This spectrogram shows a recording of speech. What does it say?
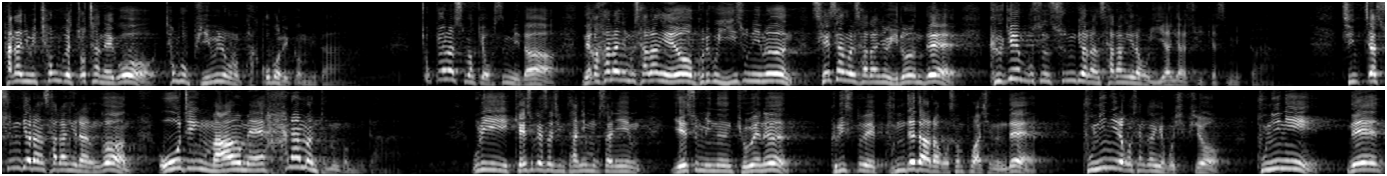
하나님이 천국에 쫓아내고 천국 비밀용으로 바꿔버릴 겁니다. 쫓겨날 수밖에 없습니다. 내가 하나님을 사랑해요. 그리고 이순이는 세상을 사랑해요. 이러는데 그게 무슨 순결한 사랑이라고 이야기할 수 있겠습니까? 진짜 순결한 사랑이라는 건 오직 마음에 하나만 두는 겁니다. 우리 계속해서 지금 담임 목사님 예수 믿는 교회는 그리스도의 군대다라고 선포하시는데 군인이라고 생각해 보십시오. 군인이 내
